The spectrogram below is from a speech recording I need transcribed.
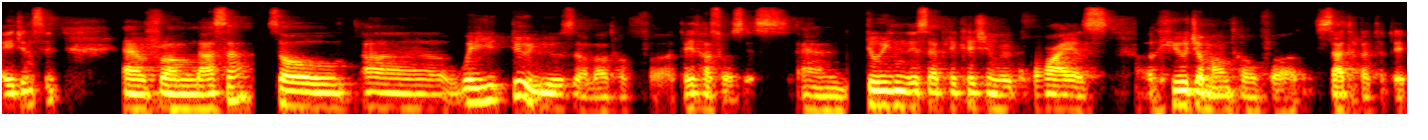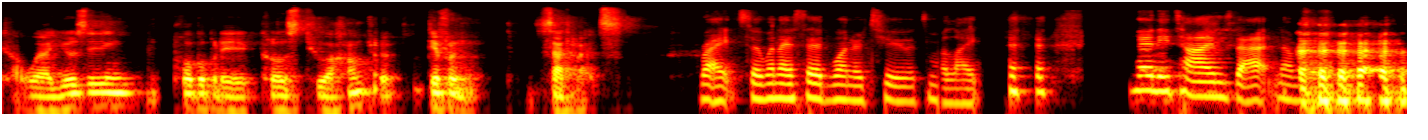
Agency, and from NASA. So uh, we do use a lot of uh, data sources, and doing this application requires a huge amount of uh, satellite data. We're using probably close to 100 different satellites. Right. So when I said one or two, it's more like many times that number.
